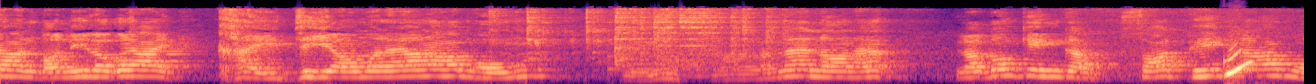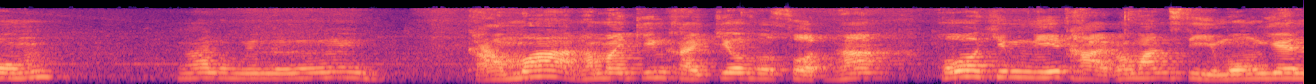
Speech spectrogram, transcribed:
ท่านตอนนี้เราก็ได้ไข่เจียวมาแล้วนะครับผมหอมมาแล้วแน่นอนฮะเราต้องกินกับซอสพริกนะครับผมราดลงไปเลย ถามว่าทำไมกินไข่เจียวสดๆฮะเพราะว่าคลิปนี้ถ่ายประมาณ4ี่โมงเย็น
